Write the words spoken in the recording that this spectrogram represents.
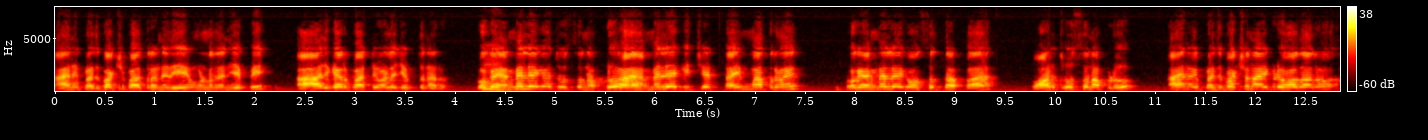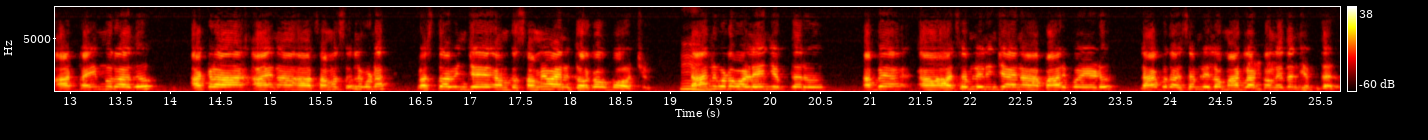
ఆయన ప్రతిపక్ష పాత్ర అనేది ఏం ఉండదని చెప్పి ఆ అధికార పార్టీ వాళ్ళే చెప్తున్నారు. ఒక ఎమ్మెల్యేగా చూస్తున్నప్పుడు ఆ ఎమ్మెల్యేకి ఇచ్చే టైం మాత్రమే ఒక ఎమ్మెల్యేగా వస్తుంది తప్ప వాళ్ళు చూస్తున్నప్పుడు ఆయన ప్రతిపక్ష నాయకుడి హోదాలో ఆ టైం రాదు. అక్కడ ఆయన ఆ సమస్యలను కూడా ప్రస్తావించే అంత సమయం ఆయన దొరకకపోవచ్చు. దాన్ని కూడా వాళ్ళు ఏం చెప్తారు? అబ్బాయి ఆ అసెంబ్లీ నుంచి ఆయన పారిపోయాడు లేకపోతే అసెంబ్లీలో మాట్లాడటం లేదని చెప్తారు.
